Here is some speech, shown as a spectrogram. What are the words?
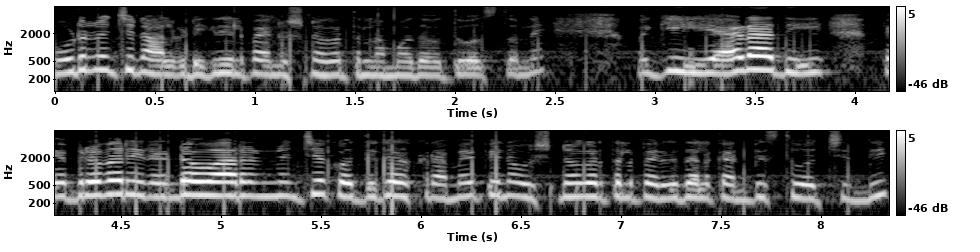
మూడు నుంచి నాలుగు డిగ్రీల పైన ఉష్ణోగ్రతలు నమోదవుతూ వస్తున్నాయి. మనకి ఈ ఏడాది ఫిబ్రవరి రెండవ వారం నుంచే కొద్దిగా క్రమేపీన ఉష్ణోగ్రతల పెరుగుదల కనిపిస్తూ వచ్చింది.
